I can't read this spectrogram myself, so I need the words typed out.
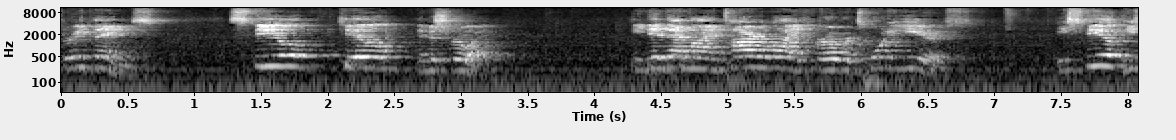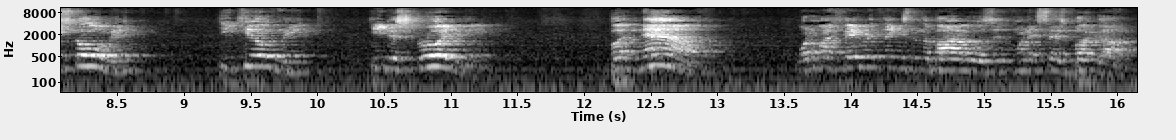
three things: steal, kill, and destroy. He did that my entire life for over 20 years. He steal, he stole me, he killed me, he destroyed me. But now, one of my favorite things in the Bible is when it says, "But God."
